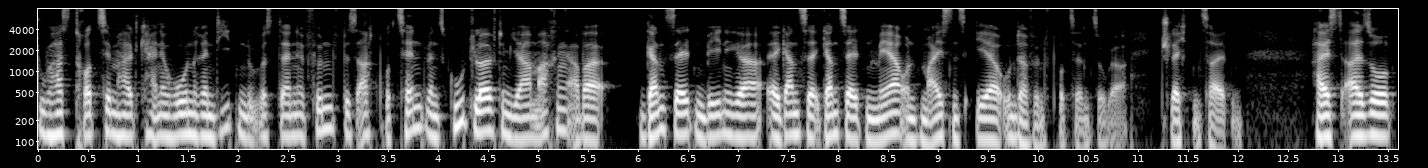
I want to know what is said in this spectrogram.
du hast trotzdem halt keine hohen Renditen. Du wirst deine 5 bis 8 Prozent, wenn es gut läuft, im Jahr machen, aber ganz selten weniger, äh, ganz, ganz selten mehr und meistens eher unter 5% sogar in schlechten Zeiten. Heißt also,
